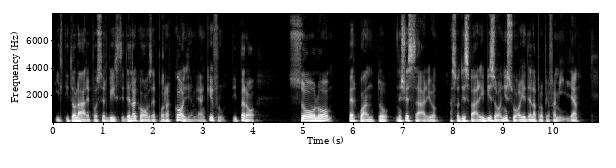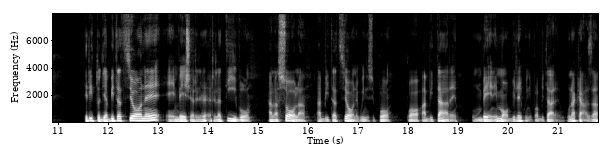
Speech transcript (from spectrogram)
il titolare può servirsi della cosa e può raccoglierne anche i frutti, però solo per quanto necessario a soddisfare i bisogni suoi e della propria famiglia. Diritto di abitazione è invece relativo alla sola abitazione, quindi si può, può abitare un bene immobile, quindi può abitare una casa,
